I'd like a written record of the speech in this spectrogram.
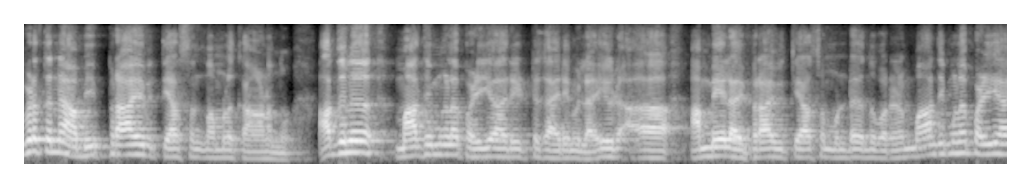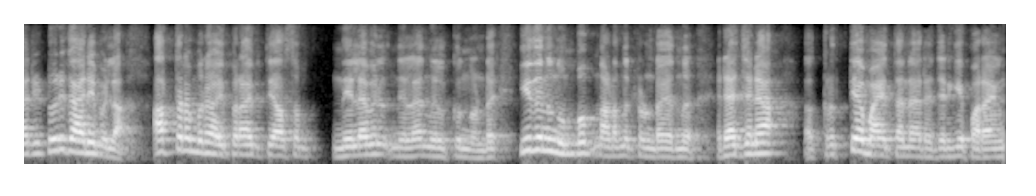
ഇവിടെ തന്നെ അഭിപ്രായ വ്യത്യാസം നമ്മൾ കാണുന്നു. അതിൽ മാധ്യമങ്ങളെ പഴിയാറിയിട്ട് കാര്യമില്ല. ഈ ഒരു അമ്മയിൽ അഭിപ്രായ വ്യത്യാസമുണ്ട് എന്ന് പറയുന്നത് മാധ്യമങ്ങളെ പഴിയാറിയിട്ട് ഒരു കാര്യമില്ല. അത്തരം ഒരു അഭിപ്രായ വ്യത്യാസം നിലവിൽ നിലനിൽക്കുന്നുണ്ട്. ഇതിനു മുമ്പും നടന്നിട്ടുണ്ട് എന്ന് രചന കൃത്യമായി തന്നെ രചനയ്ക്ക് പറയാൻ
